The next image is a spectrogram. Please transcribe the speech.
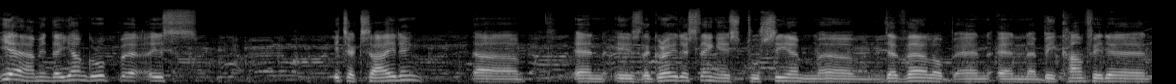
Yeah, I mean, the young group uh, is, it's exciting. Uh, and is the greatest thing is to see them um, develop and, and be confident.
